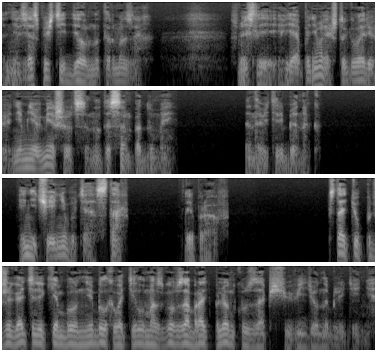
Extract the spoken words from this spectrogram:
Нельзя спустить дело на тормозах. В смысле, я понимаю, что говорю, не мне вмешиваться, но ты сам подумай. Она ведь ребенок. И не чей-нибудь, а стар. Ты прав. Кстати, у поджигателя, кем бы он ни был, хватило мозгов забрать пленку с записью видеонаблюдения.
